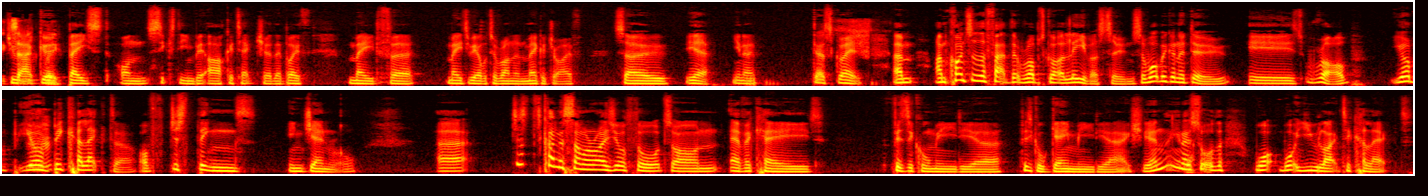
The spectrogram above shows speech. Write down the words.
Exactly. really good based on 16-bit architecture. They're both made for, made to be able to run on Mega Drive. So yeah, you know, that's great. Um, I'm conscious of the fact that Rob's got to leave us soon. So what we're going to do is Rob, you're you're a big collector of just things in general. Uh, just kind of summarize your thoughts on Evercade, physical media, physical game media, actually, and you know, sort of the, what what you like to collect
